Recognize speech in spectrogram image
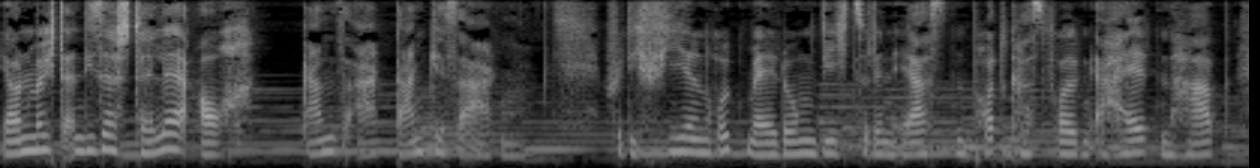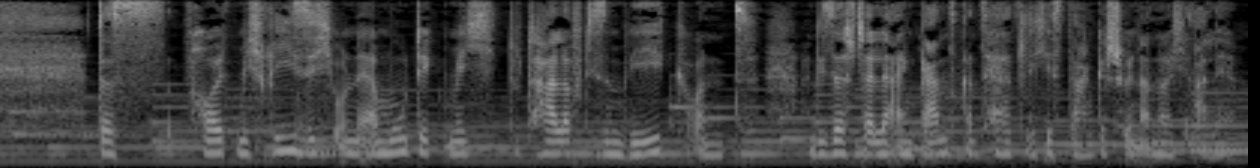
Ja, und möchte an dieser Stelle auch ganz arg Danke sagen für die vielen Rückmeldungen, die ich zu den ersten Podcast-Folgen erhalten habe. das freut mich riesig und ermutigt mich total auf diesem Weg. Und an dieser Stelle ein ganz, ganz herzliches Dankeschön an euch alle.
